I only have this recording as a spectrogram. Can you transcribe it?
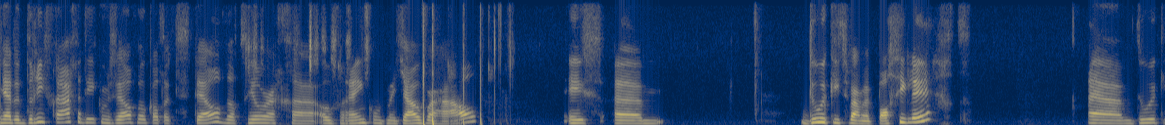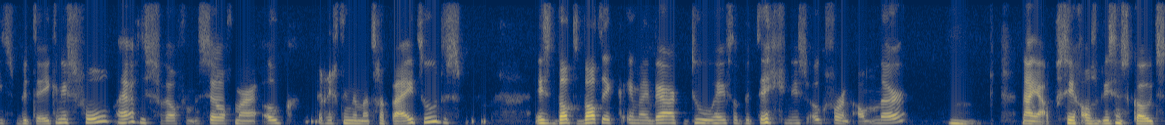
ja, de drie vragen die ik mezelf ook altijd stel, dat heel erg uh, overeenkomt met jouw verhaal, is um, doe ik iets waar mijn passie ligt? Um, doe ik iets betekenisvol? Hè? Dus zowel voor mezelf, maar ook richting de maatschappij toe. Dus is wat, wat ik in mijn werk doe, heeft dat betekenis ook voor een ander? Hmm. Nou ja, op zich als business coach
